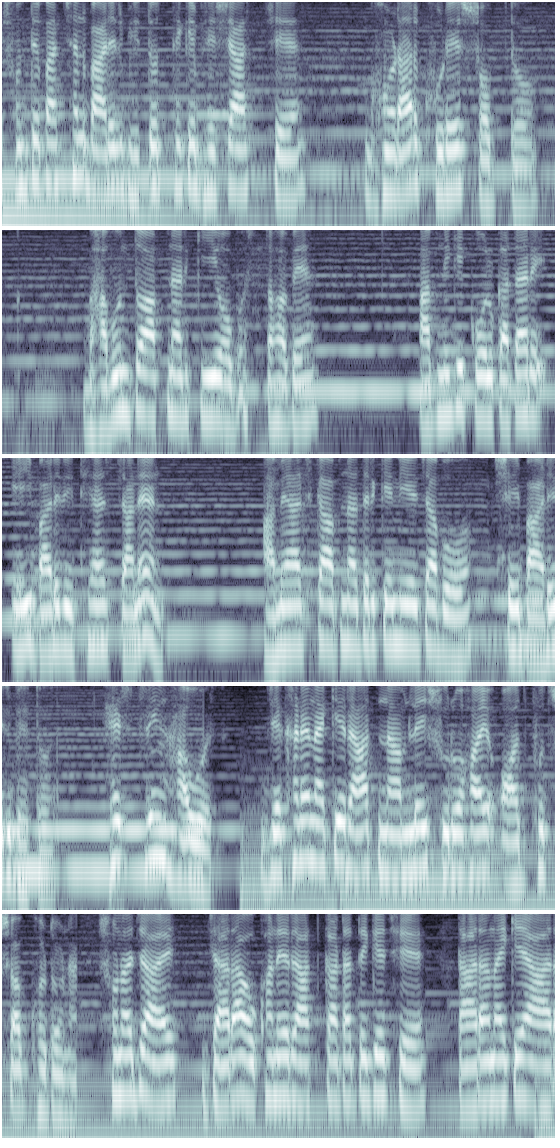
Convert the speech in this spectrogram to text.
শুনতে পাচ্ছেন বাড়ির ভিতর থেকে ভেসে আসছে ঘোড়ার খুঁড়ের শব্দ। ভাবুন তো আপনার কি অবস্থা হবে। আপনি কি কলকাতার এই বাড়ির ইতিহাস জানেন? আমি আজকে আপনাদেরকে নিয়ে যাব সেই বাড়ির ভেতর। হেস্ট্রিং হাউস, যেখানে নাকি রাত নামলেই শুরু হয় অদ্ভুত সব ঘটনা। শোনা যায়, যারা ওখানে রাত কাটাতে গেছে, তারা নাকি আর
